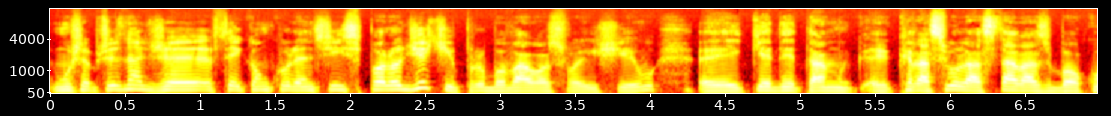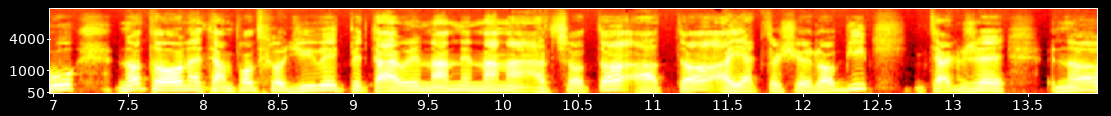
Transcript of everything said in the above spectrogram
muszę przyznać, że w tej konkurencji sporo dzieci próbowało swoich sił. Kiedy tam krasula stała z boku, no to one tam podchodziły, pytały mamy, mama, a co to, a to, a jak to się robi. Także no,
